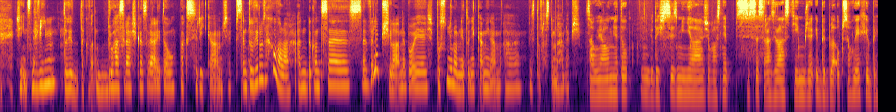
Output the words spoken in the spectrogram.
že nic nevím. To je taková druhá srážka s realitou. Pak si říkám, že jsem tu víru zachovala a dokonce se vylepšila, nebo je posunulo mě to někam jinam a je to vlastně mnohem lepší. Zaujalo mě to, když si zmínila, že vlastně si se srazila s tím, že i Bible obsahuje chyby.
